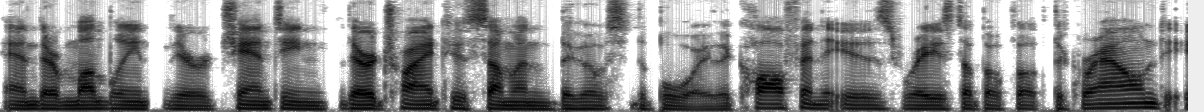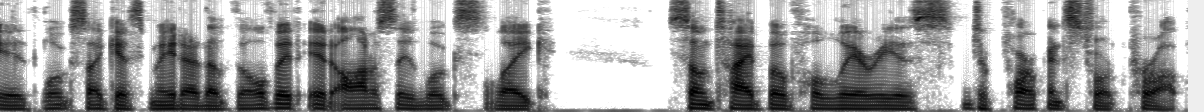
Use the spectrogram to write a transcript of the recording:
and they're mumbling, they're chanting, they're trying to summon the ghost of the boy. The coffin is raised up above the ground. It looks like it's made out of velvet. It honestly looks like some type of hilarious department store prop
